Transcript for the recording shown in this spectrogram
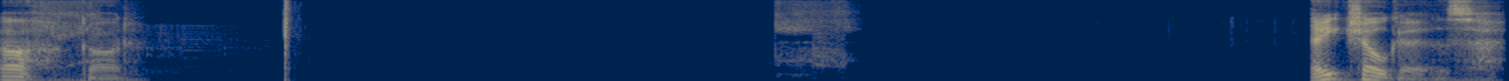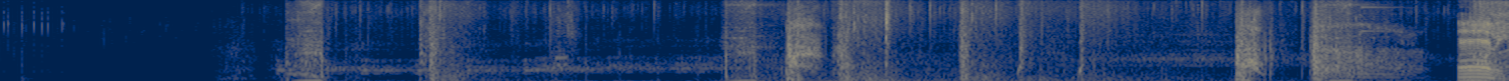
Oh, God. Eight shulkers. There we go.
